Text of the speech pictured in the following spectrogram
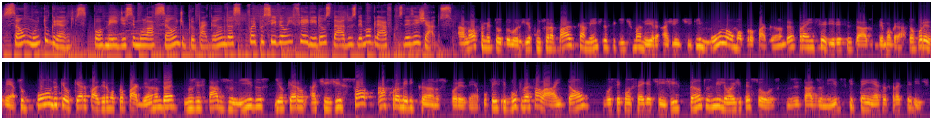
são muito grandes. Por meio de simulação de propagandas, foi possível inferir os dados demográficos desejados. A nossa metodologia funciona basicamente da seguinte maneira: a gente simula uma propaganda para inserir esses dados demográficos. Então, por exemplo, supondo que eu quero fazer uma propaganda nos Estados Unidos e eu quero atingir só afro-americanos, por exemplo. O Facebook vai falar, então você consegue atingir tantos milhões de pessoas nos Estados Unidos que têm essas características.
